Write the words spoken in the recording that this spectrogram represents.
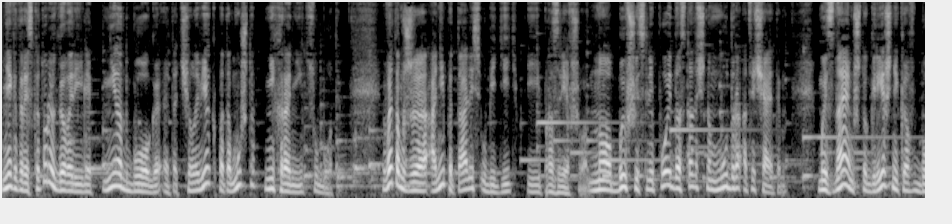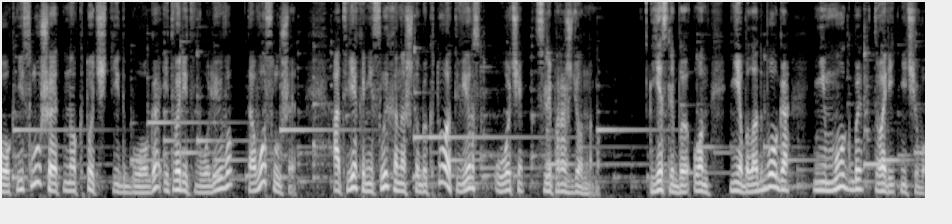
некоторые из которых говорили, не от Бога этот человек, потому что не хранит субботы. В этом же они пытались убедить и прозревшего. Но бывший слепой достаточно мудро отвечает им, мы знаем, что грешников Бог не слушает, но кто чтит Бога и творит волю Его, того слушает. От века не слыхано, чтобы кто отверз очи слепорожденному. Если бы он не был от Бога, не мог бы творить ничего.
